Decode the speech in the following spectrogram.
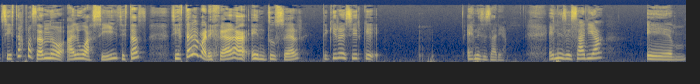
si estás pasando algo así, si estás, si está la marejada en tu ser, te quiero decir que es necesaria. Es necesaria em,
